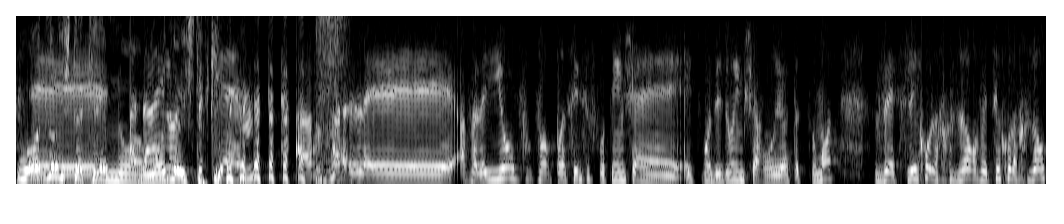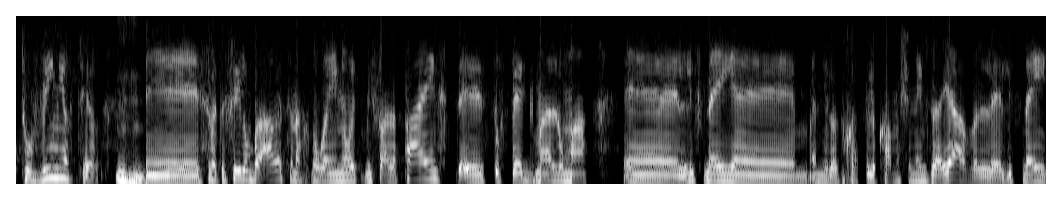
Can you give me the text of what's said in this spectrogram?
הוא עוד לא אה, השתקם, נועה, הוא עוד לא לא השתקם. אבל, אה, אבל היו כבר פרסים ספרותיים שהתמודדו עם שערוריות עצומות והצליחו לחזור, והצליחו לחזור טובים יותר. אה, זאת אומרת, אפילו בארץ אנחנו ראינו את מפעל הפיס אה, סופג מהלומה אה, לפני, אה, אני לא זוכרת אפילו כמה שנים זה היה, אבל אה, לפני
